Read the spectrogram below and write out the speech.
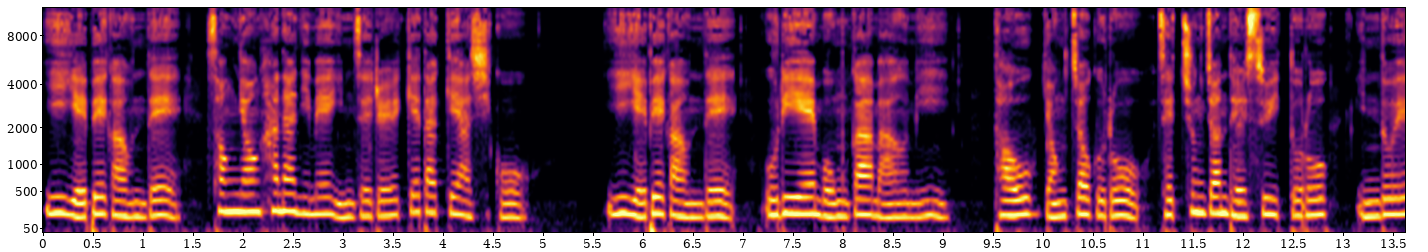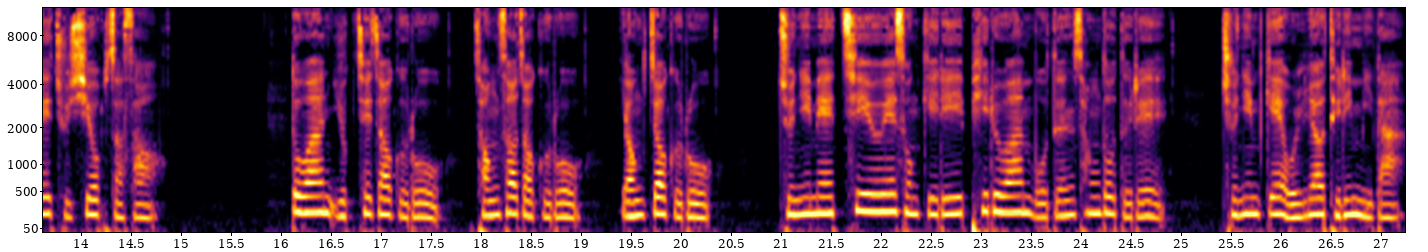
이 예배 가운데 성령 하나님의 임재를 깨닫게 하시고 이 예배 가운데 우리의 몸과 마음이 더욱 영적으로 재충전될 수 있도록 인도해 주시옵소서. 또한 육체적으로, 정서적으로, 영적으로 주님의 치유의 손길이 필요한 모든 성도들을 주님께 올려드립니다.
